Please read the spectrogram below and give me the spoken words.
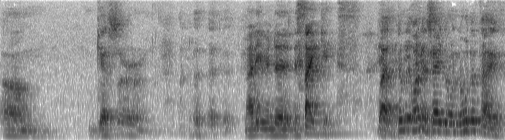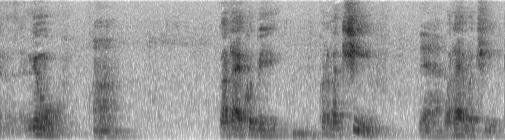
um, guesser. Not even the, the sidekicks. But to be honest, I don't know that I knew Uh-huh. that I could be, could have achieved Yeah. what I have achieved.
